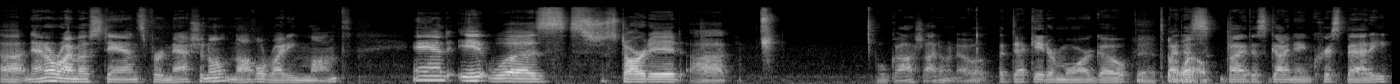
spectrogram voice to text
uh, NaNoWriMo stands for National Novel Writing Month, and it was started. Oh gosh, I don't know, a decade or more ago Yeah, by this by this guy named Chris Baty.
